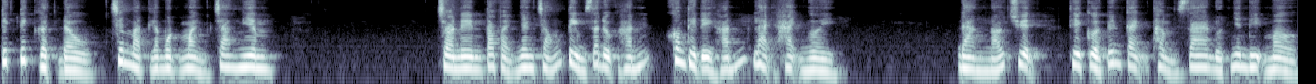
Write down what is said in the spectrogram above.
Tích tích gật đầu, trên mặt là một mảnh trang nghiêm. Cho nên ta phải nhanh chóng tìm ra được hắn, không thể để hắn lại hại người. Đang nói chuyện thì cửa bên cạnh thẩm gia đột nhiên bị mở.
